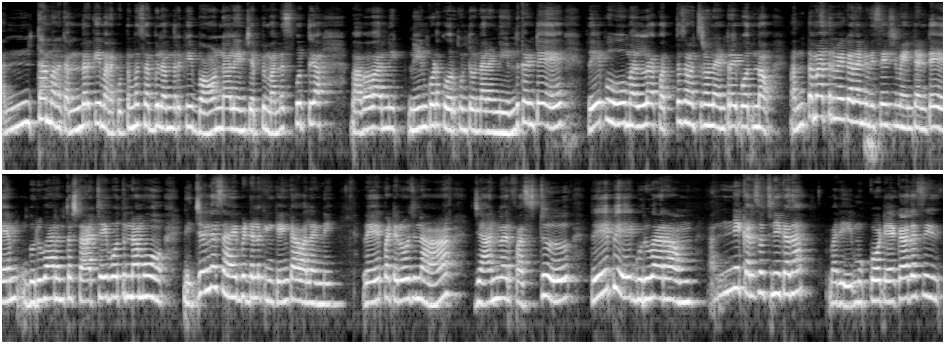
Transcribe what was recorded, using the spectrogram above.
అంతా మనకందరికీ మన కుటుంబ సభ్యులందరికీ బాగుండాలి అని చెప్పి మనస్ఫూర్తిగా బాబావారిని నేను కూడా కోరుకుంటున్నానండి ఎందుకంటే రేపు మళ్ళా కొత్త సంవత్సరంలో ఎంటర్ అయిపోతున్నాం. అంత మాత్రమే కదండి విశేషం ఏంటంటే గురువారంతో స్టార్ట్ చేయబోతున్నాము. నిజంగా సాయి బిడ్డలకు ఇంకేం కావాలండి? రేపటి రోజున జాన్వరి ఫస్ట్ రేపే గురువారం. అన్నీ కలిసి వచ్చినాయి కదా. మరి ముక్కోటి ఏకాదశి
